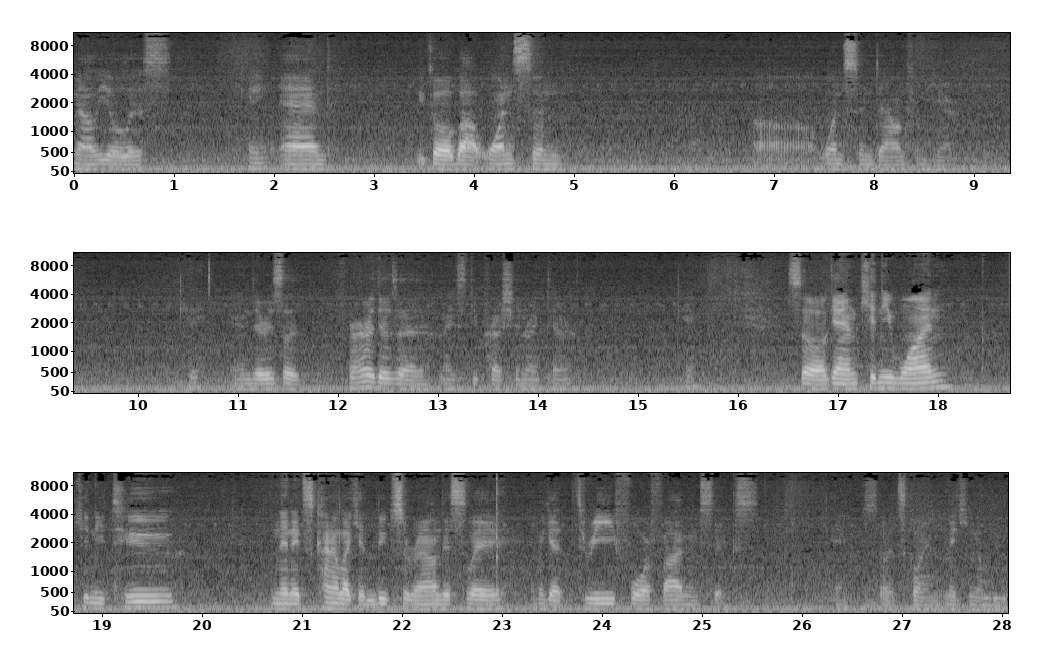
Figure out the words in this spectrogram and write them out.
malleolus. Okay, and we go about one sun, uh, one sun down from here. Okay, and there is a for her there's a nice depression right there okay so again kidney 1 kidney 2 and then it's kind of like it loops around this way, and we get three, four, five, and six. Okay, so it's going making a loop,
